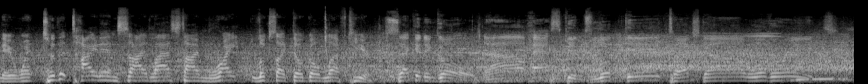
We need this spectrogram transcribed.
They went to the tight end side last time right. Looks like they'll go left here. Second and goal. Now Haskins looking. Touchdown Wolverines.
